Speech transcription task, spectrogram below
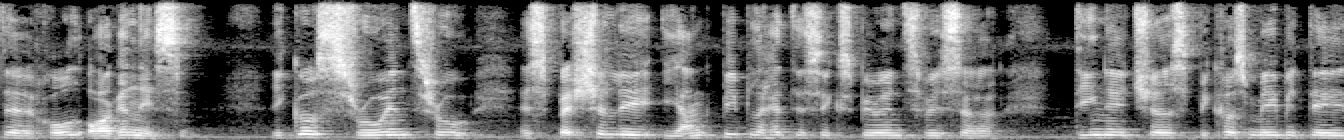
the whole organism. It goes through and through, especially young people had this experience with uh, teenagers because maybe they,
